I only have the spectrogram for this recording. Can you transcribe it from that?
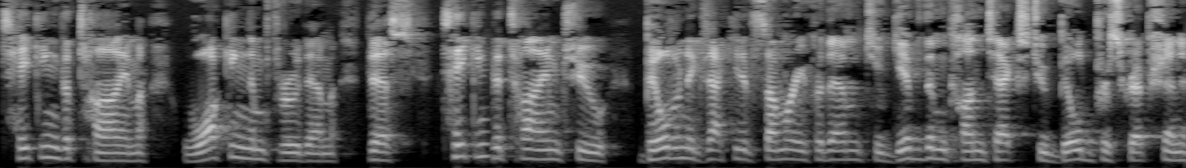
taking the time, walking them through them, this, taking the time to build an executive summary for them, to give them context, to build prescription.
